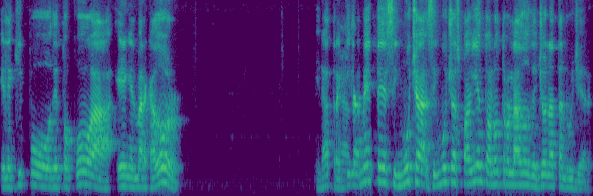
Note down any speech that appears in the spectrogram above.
el equipo de Tocoa en el marcador. Mira, tranquilamente, sin, mucha, sin mucho aspaviento al otro lado de Jonathan Rugger.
